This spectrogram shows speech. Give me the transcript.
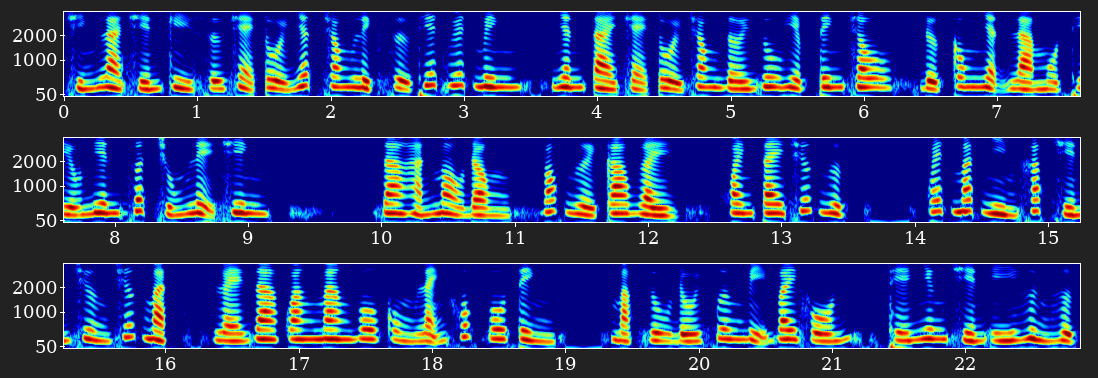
chính là chiến kỳ sứ trẻ tuổi nhất trong lịch sử thiết huyết minh, nhân tài trẻ tuổi trong giới du hiệp Tinh Châu, được công nhận là một thiếu niên xuất chúng lệ trinh. Da hắn màu đồng, vóc người cao gầy, khoanh tay trước ngực, quét mắt nhìn khắp chiến trường trước mặt, lóe ra quang mang vô cùng lãnh khốc vô tình, Mặc dù đối phương bị vây khốn, thế nhưng chiến ý hừng hực,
